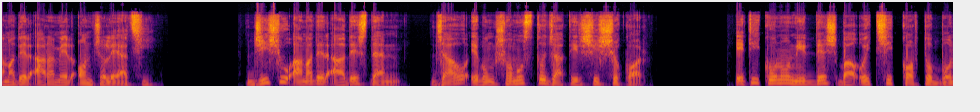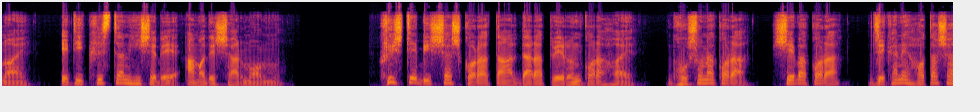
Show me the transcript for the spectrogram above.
আমাদের আরামের অঞ্চলে আছি? যিশু আমাদের আদেশ দেন, যাও এবং সমস্ত জাতির শিষ্য কর এটি কোনো নির্দেশ বা ঐচ্ছিক কর্তব্য নয়, এটি খ্রিস্টান হিসেবে আমাদের সারমর্ম। খ্রিস্টে বিশ্বাস করা তাঁর দ্বারা প্রেরণ করা হয়, ঘোষণা করা, সেবা করা যেখানে হতাশা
